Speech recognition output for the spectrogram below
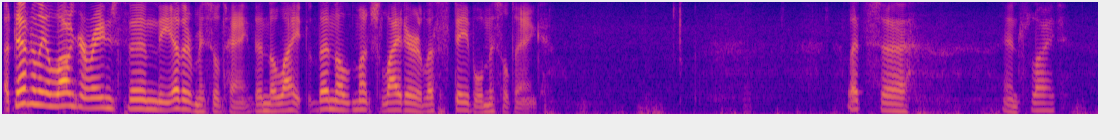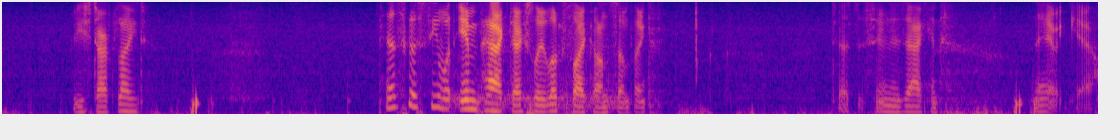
a definitely a longer range than the other missile tank, than the light, than the much lighter, less stable missile tank. Let's uh, end flight, restart flight. Let's go see what impact actually looks like on something. Just as soon as I can. There we go.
